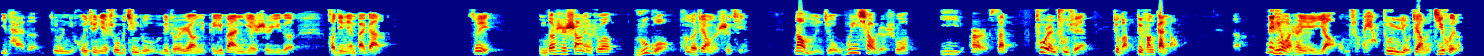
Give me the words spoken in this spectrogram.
一台的，就是你回去你也说不清楚，没准让你赔一半，你也是一个好几年白干了。所以我们当时商量说，如果碰到这样的事情，那我们就微笑着说一二三，突然出拳就把对方干倒。啊，那天晚上也一样，我们说，哎呀，终于有这样的机会了。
